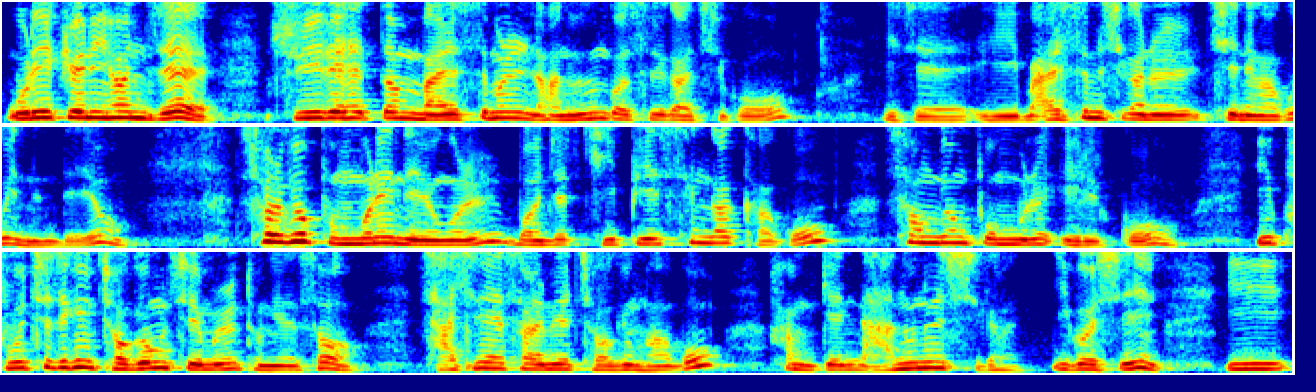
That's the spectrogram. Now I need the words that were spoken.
우리 교회는 현재 주일에 했던 말씀을 나누는 것을 가지고 이제 이 말씀 시간을 진행하고 있는데요. 설교 본문의 내용을 먼저 깊이 생각하고 성경 본문을 읽고 이 구체적인 적용 질문을 통해서 자신의 삶에 적용하고 함께 나누는 시간 이것이 이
